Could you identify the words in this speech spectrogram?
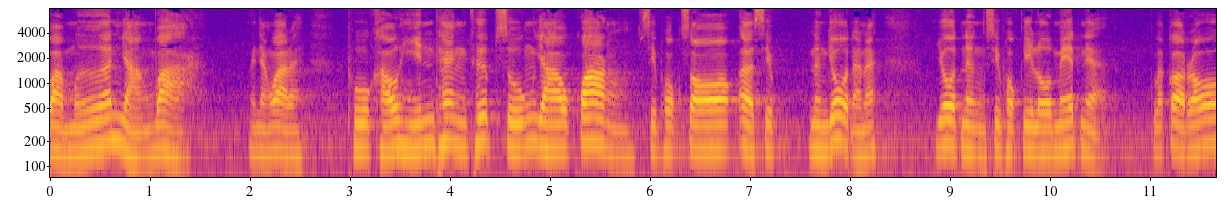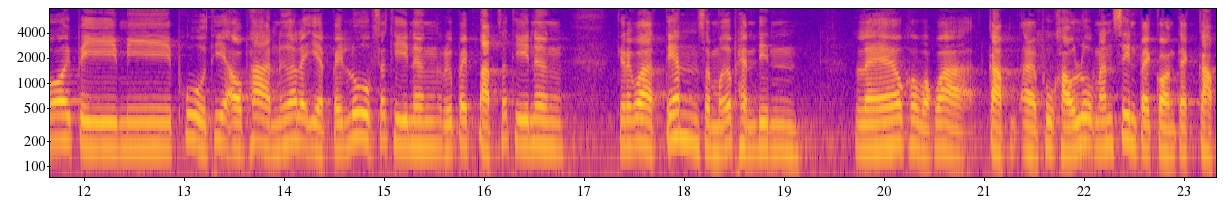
ว่าเหมือนอย่างว่าเหมือนอย่างว่าอะไรภูเขาหินแท่งทึบสูงยาวกว้าง 16 ซอกเออสิบหนึ่งโยชน์นะนะโยชน์หนึ่งสิบหกกิโลเมตรเนี่ยแล้วก็ร้อยปีมีผู้ที่เอาผ้าเนื้อละเอียดไปรูปสักทีหนึ่งหรือไปปัดสักทีหนึ่งเรียกว่าเต้นเสมอแผ่นดิน แล้วเขาบอกว่ากับภูเขาลูกนั้นสิ้นไปก่อนแต่กับ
